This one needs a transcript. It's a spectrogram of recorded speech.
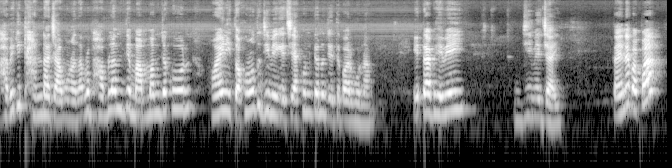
ভাবি কি ঠান্ডা যাব না। তারপর ভাবলাম যে মাম্মাম যখন হয়নি, তখনও তো জিমে গেছি, এখন কেন যেতে পারব না? এটা ভেবেই জিমে যাই। তাই না, পাপা?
